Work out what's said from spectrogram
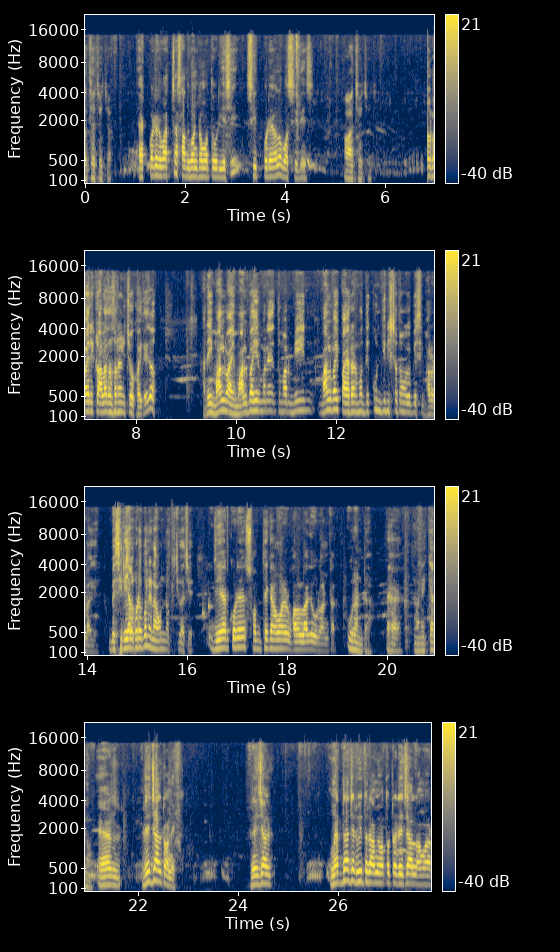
আচ্ছা আচ্ছা আচ্ছা। এক পটের বাচ্চা সাত ঘণ্টা মতো উড়িয়েছি শীত পড়ে গেল বসিয়ে দিয়েছি। আচ্ছা আচ্ছা আচ্ছা। মালবাইয়ের একটু আলাদা ধরনের চোখ হয় তাই তো? আর এই মালবাই মালবাইয়ের মানে তোমার মেইন মালবাই পায়রার মধ্যে কোন জিনিসটা তোমাকে বেশি ভালো লাগে? বেশি রিয়াল করে বলে না অন্য কিছু আছে? রিয়ার করে সব থেকে আমার ভালো লাগে উড়ানটা। উড়ানটা? হ্যাঁ। মানে কেন? এর রেজাল্ট অনেক। রেজাল্ট ম্যাড্রাজের ভিতরে আমি অতটা রেজাল্ট আমার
